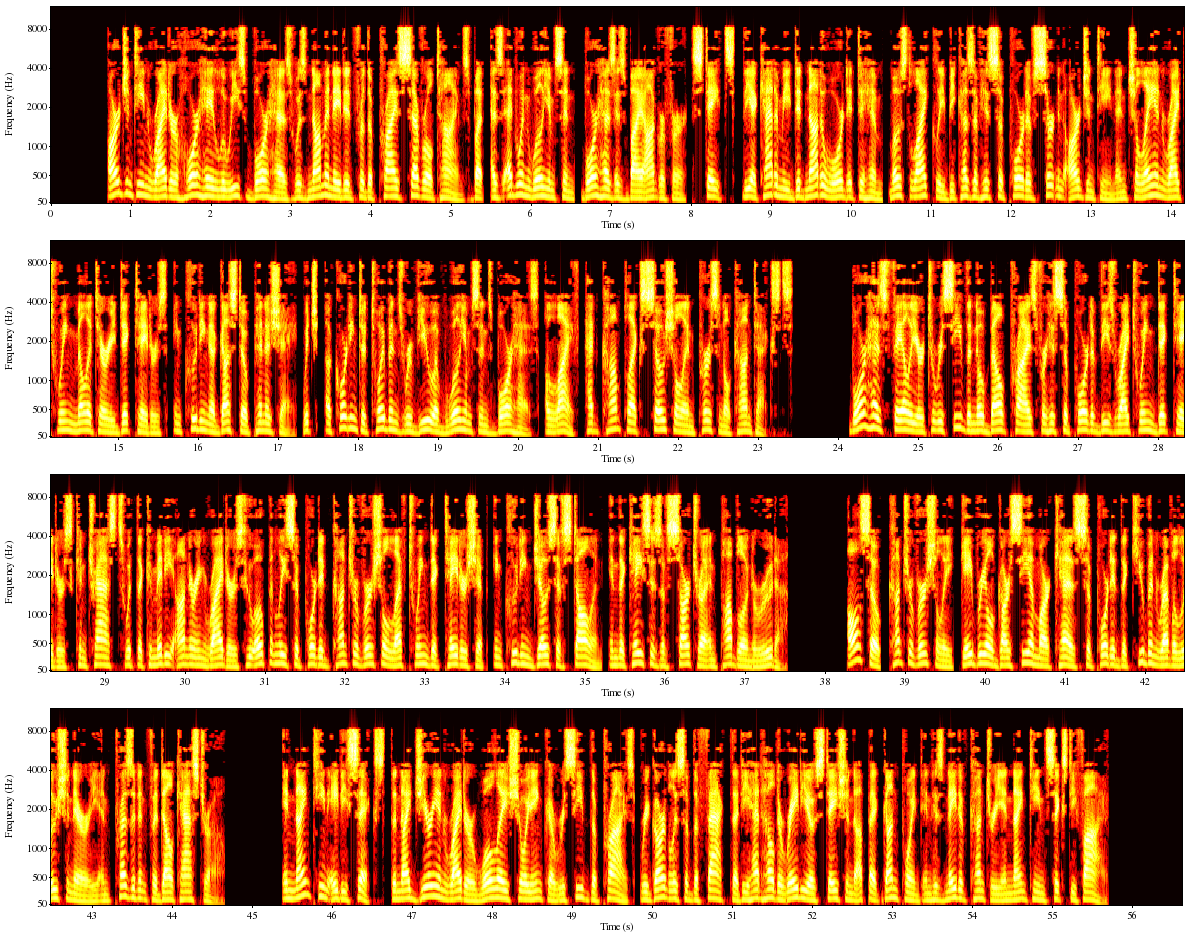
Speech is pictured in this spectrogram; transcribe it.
Argentine writer Jorge Luis Borges was nominated for the prize several times but, as Edwin Williamson, Borges's biographer, states, the Academy did not award it to him, most likely because of his support of certain Argentine and Chilean right-wing military dictators, including Augusto Pinochet, which, according to Tóibín's review of Williamson's Borges, A Life, had complex social and personal contexts. Borges' failure to receive the Nobel Prize for his support of these right-wing dictators contrasts with the committee honoring writers who openly supported controversial left-wing dictatorship, including Joseph Stalin, in the cases of Sartre and Pablo Neruda. Also, controversially, Gabriel Garcia Marquez supported the Cuban revolutionary and President Fidel Castro. In 1986, the Nigerian writer Wole Soyinka received the prize, regardless of the fact that he had held a radio station up at gunpoint in his native country in 1965.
